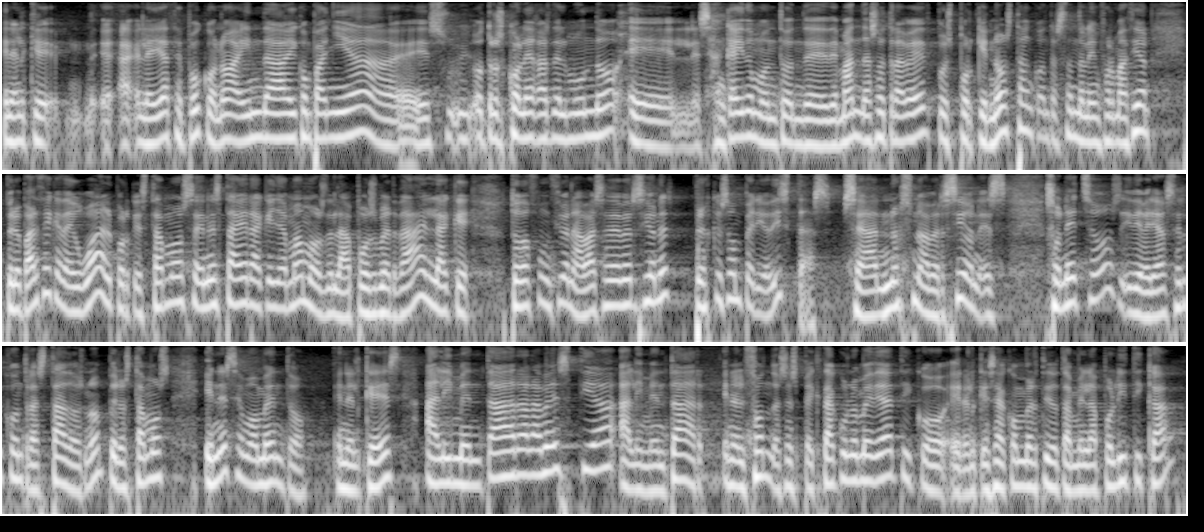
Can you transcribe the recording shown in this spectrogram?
en el que, eh, leí hace poco, ¿no? Ainda y compañía, eh, otros colegas del mundo, eh, les han caído un montón de demandas otra vez, pues porque no están contrastando la información. Pero parece que da igual, porque estamos en esta era que llamamos de la posverdad, en la que todo funciona a base de versiones, pero es que son periodistas. O sea, no es una versión, es, son hechos y deberían ser contrastados, ¿no? Pero estamos en ese momento en el que es alimentar a la bestia, alimentar en el fondo ese espectáculo mediático en el que se ha convertido también la política,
